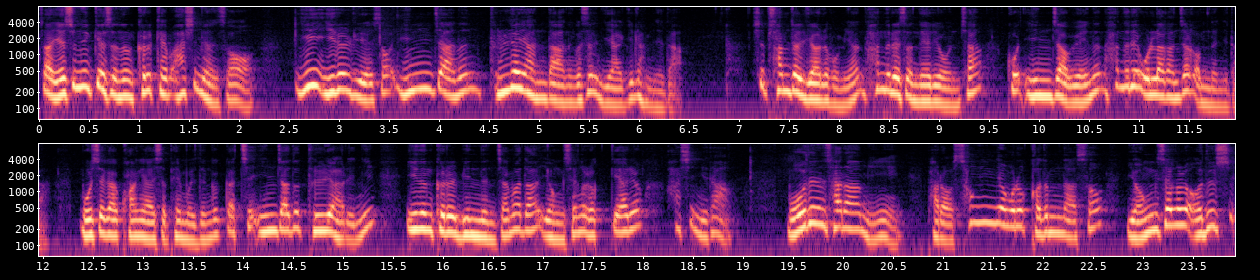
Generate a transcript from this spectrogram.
자, 예수님께서는 그렇게 하시면서 이 일을 위해서 인자는 들려야 한다는 것을 이야기를 합니다. 13절 이하를 보면 하늘에서 내려온 자 곧 인자 외에는 하늘에 올라간 자가 없느니라. 모세가 광야에서 뱀을 든 것 같이 인자도 들려 하리니 이는 그를 믿는 자마다 영생을 얻게 하려 하심이라. 모든 사람이 바로 성령으로 거듭나서 영생을 얻을 수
